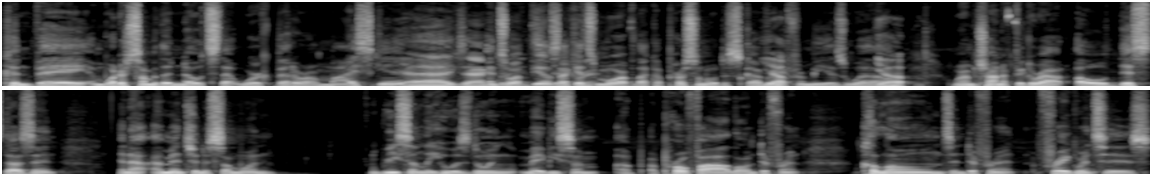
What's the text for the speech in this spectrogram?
convey and what are some of the notes that work better on my skin. Yeah, exactly. And so it It's feels like it's more of like a personal discovery Yep. for me as well. Yep. Where I'm trying to figure out, oh, this doesn't and I, I mentioned to someone recently who was doing maybe some a, a profile on different colognes and different fragrances.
